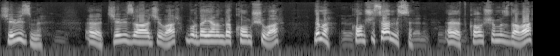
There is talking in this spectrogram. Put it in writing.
Ceviz mi? Evet, ceviz ağacı var. Burada yanında komşu var. Değil mi? Evet. Komşu sen misin? Benim. Evet, komşumuz da var.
